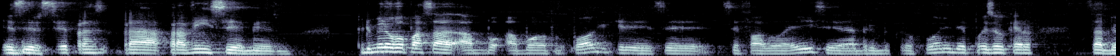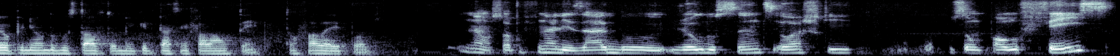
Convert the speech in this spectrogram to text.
exercer para vencer mesmo. Primeiro eu vou passar a, a bola pro Pog, que você falou aí, você abriu o microfone, e depois eu quero saber a opinião do Gustavo também, que ele tá sem falar há um tempo. Então fala aí, Pog. Não, só para finalizar do jogo do Santos, eu acho que o São Paulo fez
